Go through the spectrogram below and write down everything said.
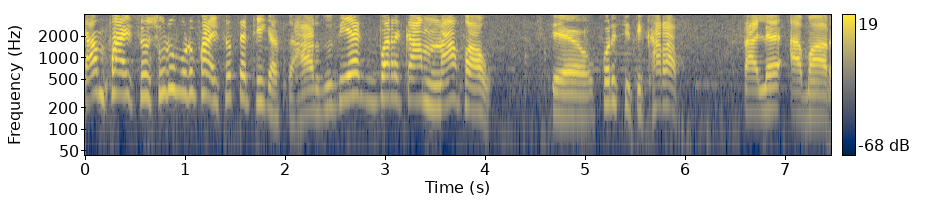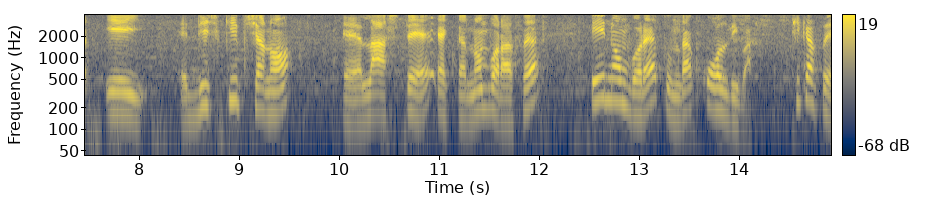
কাম পাইছো, শুরু বড় পাইছো, তা ঠিক আছে। আর যদি একবারে কাম না পাও, যে পরিস্থিতি খারাপ, তাইলে আমার এই ডিসক্রিপশনও লাস্টে একটা নম্বর আছে। এই নম্বরে তোমরা কল দিবা, ঠিক আছে?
